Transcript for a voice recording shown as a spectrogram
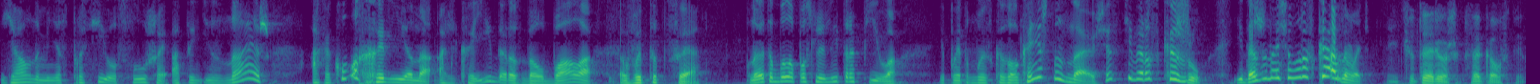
явно меня спросил, слушай, а ты не знаешь, а какого хрена Аль-Каида раздолбала ВТЦ? Но это было после литра пива. И поэтому я сказал, конечно знаю, сейчас тебе расскажу. И даже начал рассказывать. И что ты орешь, Аксакал спит?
